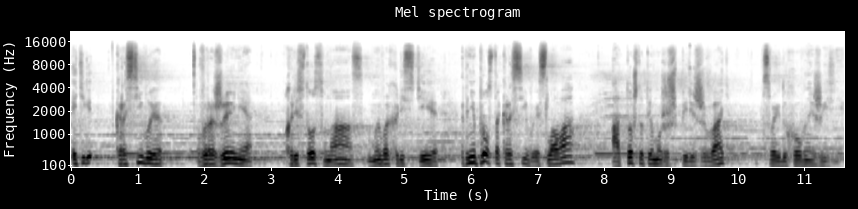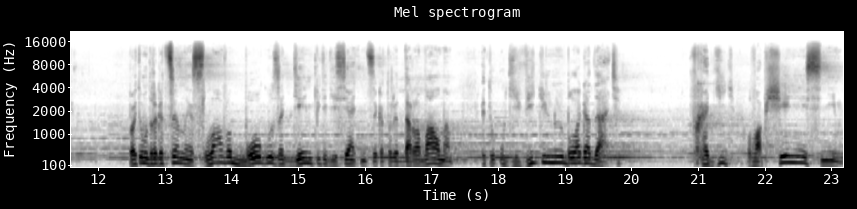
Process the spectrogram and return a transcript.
эти красивые выражения «Христос в нас», «Мы во Христе» – это не просто красивые слова, а то, что ты можешь переживать в своей духовной жизни. Поэтому, драгоценная, слава Богу за день Пятидесятницы, который даровал нам эту удивительную благодать, входить в общение с Ним,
